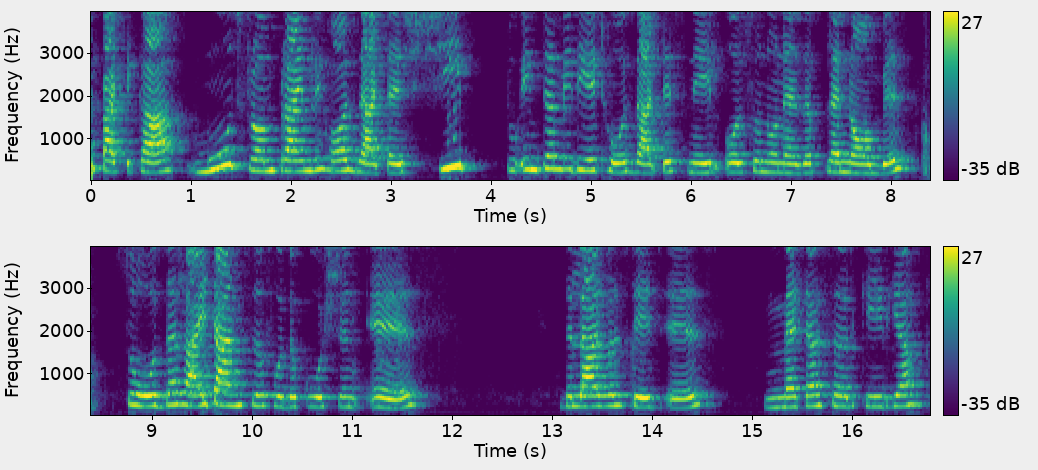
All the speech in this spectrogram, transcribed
hepatica moves from primary host that is sheep to intermediate host that is snail also known as a planorbis. So the right answer for the question is the larval stage is Metacercaria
